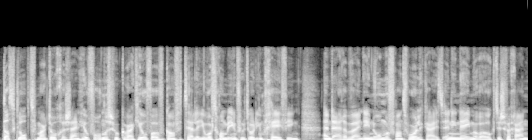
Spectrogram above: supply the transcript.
Dat klopt, maar toch, er zijn heel veel onderzoeken waar ik heel veel over kan vertellen. Je wordt gewoon beïnvloed door die omgeving. En daar hebben wij een enorme verantwoordelijkheid en die nemen we ook. Dus we gaan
